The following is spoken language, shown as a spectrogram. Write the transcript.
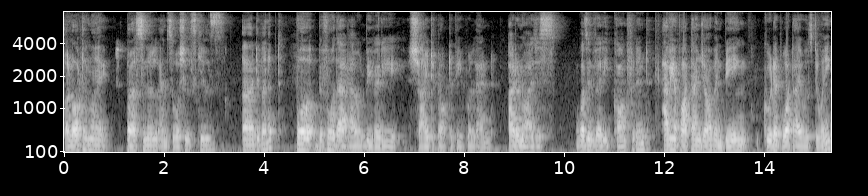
a lot of my personal and social skills uh, developed. For before that, I would be very shy to talk to people, and I don't know. I just wasn't very confident. Having a part-time job and being good at what I was doing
